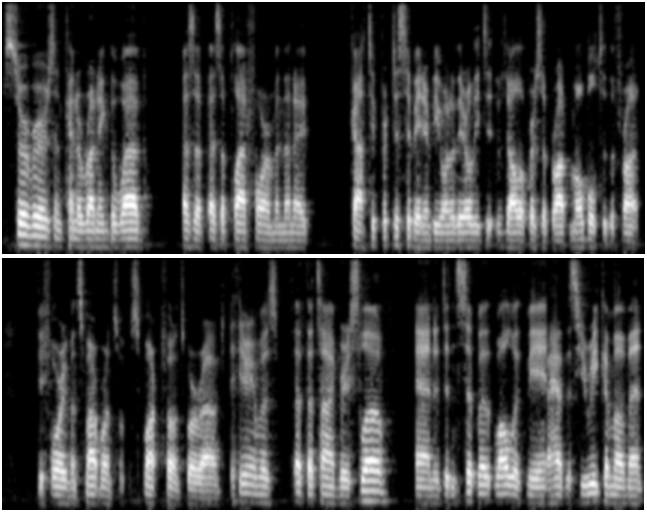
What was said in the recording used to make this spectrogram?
servers and kind of running the web as a as a platform, and then I got to participate and be one of the early developers that brought mobile to the front before even smartphones smartphones were around. Ethereum was at that time very slow, and it didn't sit well with me. I had this eureka moment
